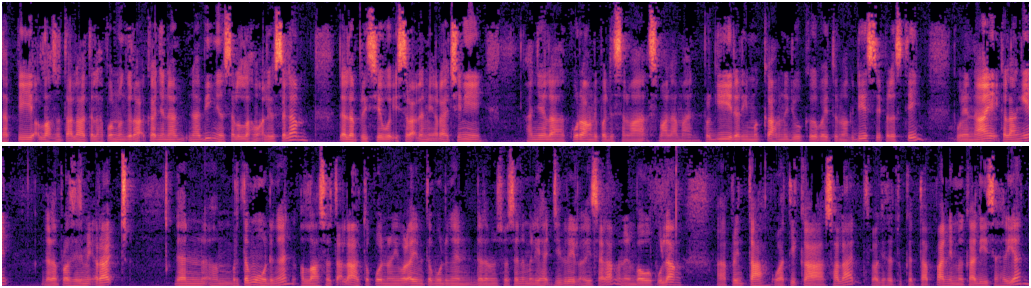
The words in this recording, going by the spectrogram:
tapi Allah SWT telah pun menggerakkannya Nabi-Nya SAW dalam peristiwa Isra' dan Mi'raj ini hanyalah kurang daripada semalaman. Pergi dari Mekah menuju ke Baitul Maqdis di Palestin kemudian naik ke langit dalam proses Mi'raj dan um, bertemu dengan Allah SWT ataupun Nabi Ibrahim bertemu dengan dalam suasana melihat Jibril AS dan bawa pulang uh, perintah watika salat sebagai satu ketapan lima kali seharian.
